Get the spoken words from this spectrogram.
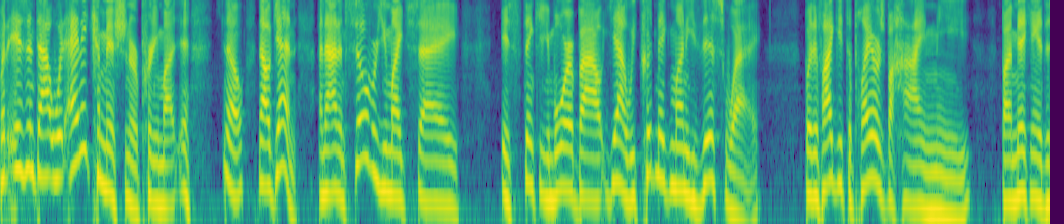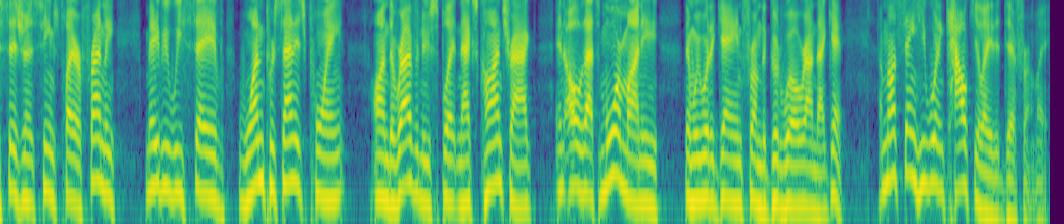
But isn't that what any commissioner pretty much, eh, you know? Now, again, an Adam Silver, you might say, is thinking more about, yeah, we could make money this way. But if I get the players behind me by making a decision that seems player friendly, maybe we save one percentage point on the revenue split next contract. And oh, that's more money than we would have gained from the goodwill around that game. I'm not saying he wouldn't calculate it differently,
